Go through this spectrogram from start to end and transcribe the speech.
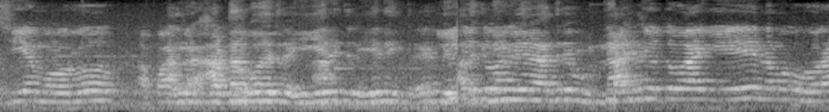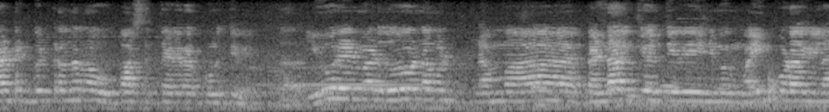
ಸಿ ಎಂ ಅವರು ಶಾಂತಿಯುತವಾಗಿ ನಮಗೆ ಹೋರಾಟಕ್ಕೆ ಬಿಟ್ರಂದ್ರೆ ನಾವು ಉಪವಾಸ ಸತ್ಯಾಗ್ರಹ ಕುಣ್ತೀವಿ. ಇವ್ರು ಏನ್ ಮಾಡಿದ್ರು ನಮ್ಮ ನಮ್ಮ ಪೆಂಡಾಲ್ ಕೇಳ್ತೀವಿ ನಿಮಗೆ ಮೈಕ್ ಕೊಡಂಗಿಲ್ಲ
